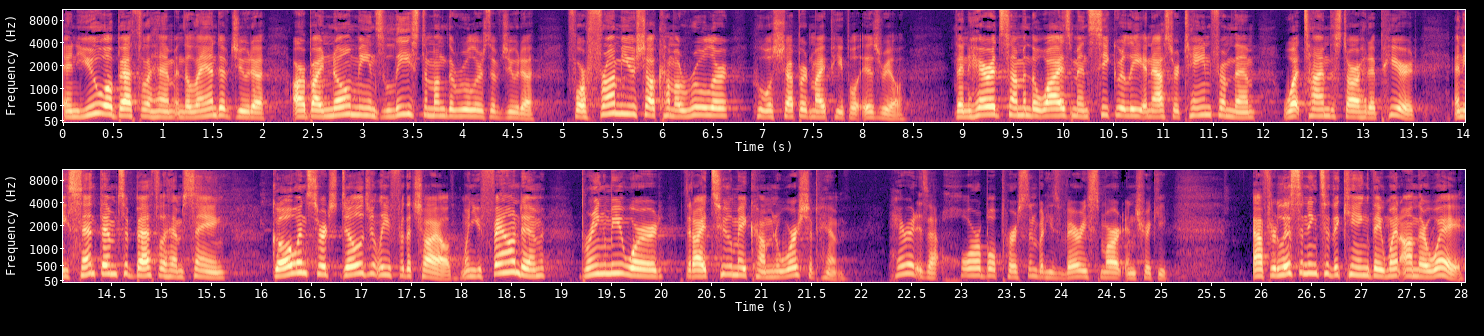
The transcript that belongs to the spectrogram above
And you, O Bethlehem, in the land of Judah, are by no means least among the rulers of Judah, for from you shall come a ruler who will shepherd my people Israel. Then Herod summoned the wise men secretly and ascertained from them what time the star had appeared. And he sent them to Bethlehem, saying, Go and search diligently for the child. When you found him, Bring me word that I too may come and worship him. Herod is a horrible person, but he's very smart and tricky. After listening to the king, they went on their way.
